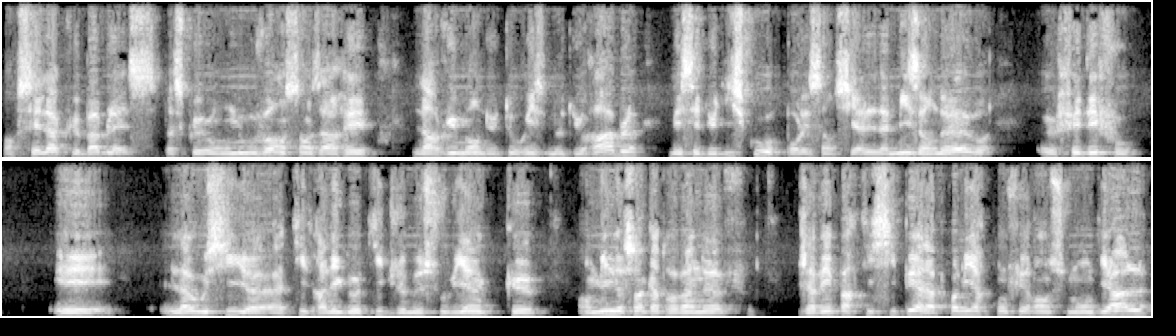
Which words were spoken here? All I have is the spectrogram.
Or, c'est là que le bas blesse, parce qu'on nous vend sans arrêt l'argument du tourisme durable, mais c'est du discours pour l'essentiel. La mise en œuvre euh, fait défaut. Et là aussi, euh, à titre anecdotique, je me souviens qu'en 1989, j'avais participé à la première conférence mondiale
